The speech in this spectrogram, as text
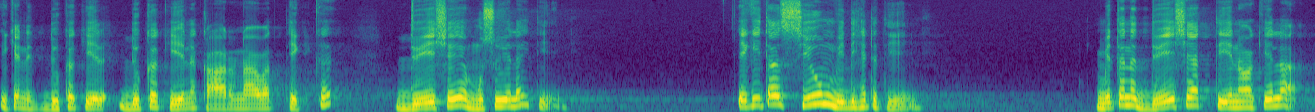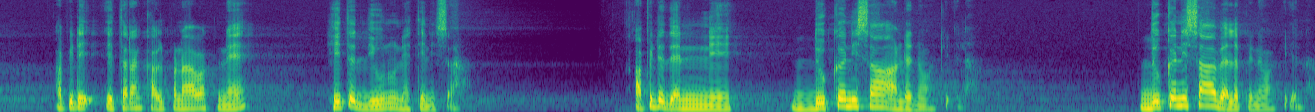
එකන දුක කියන කාරණාවත් එක්ක දවේශය මුසු වෙලයි තියෙන්නේ. එක ඉතා සියුම් විදිහට තියෙන්නේ. මෙතන දවේශයක් තියෙනවා කියලා අපිට එතරම් කල්පනාවක් නෑ හිත දියුණු නැති නිසා. අපිට දැන්නේ දුක නිසා අඩනවා කියලා. දුක නිසා වැලපෙනවා කියලා.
